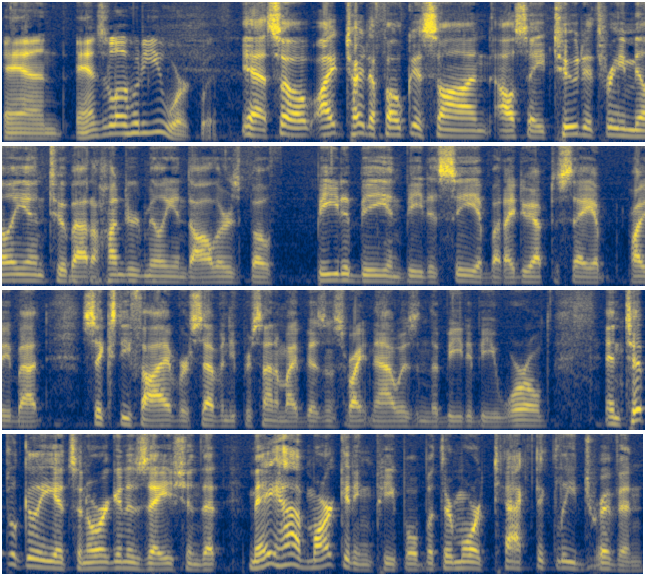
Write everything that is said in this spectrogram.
And Angelo, who do you work with? Yeah, so I try to focus on, I'll say, two to three million to about a hundred million dollars, both B2B and B2C. But I do have to say, uh, probably about 65 or 70 percent of my business right now is in the B2B world. And typically, it's an organization that may have marketing people, but they're more tactically driven.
